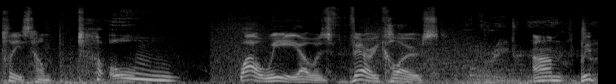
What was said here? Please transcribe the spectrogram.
Please tell me. Oh, wow, we that was very close. Um, we've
